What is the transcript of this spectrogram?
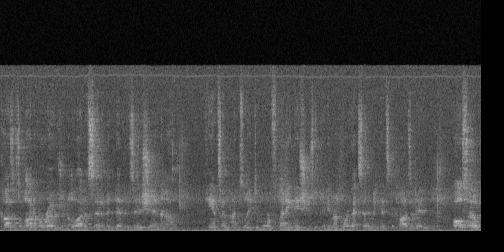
causes a lot of erosion, a lot of sediment deposition, um, can sometimes lead to more flooding issues depending on where that sediment gets deposited. Also,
